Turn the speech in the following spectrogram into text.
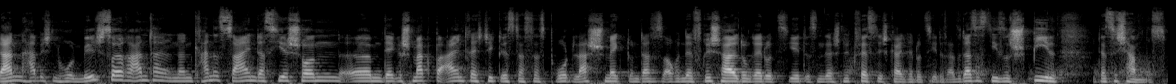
dann habe ich einen hohen Milchsäureanteil und dann kann es sein, dass hier schon ähm, der Geschmack beeinträchtigt ist, dass das Brot lasch schmeckt und dass es auch in der Frischhaltung reduziert ist, in der Schnittfestigkeit reduziert ist. Also das ist dieses Spiel, das ich haben muss.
